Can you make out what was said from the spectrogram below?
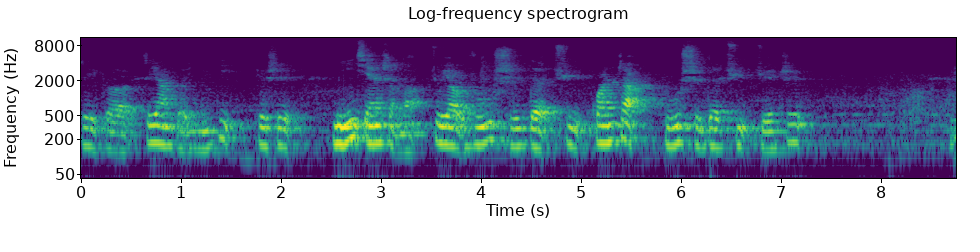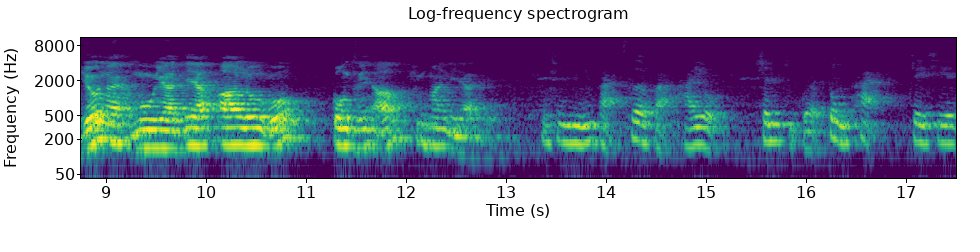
这个这样的余地，就是明显什么，就要如实的去关照，如实的去觉知。就是明法、色法，还有身体的动态，这些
